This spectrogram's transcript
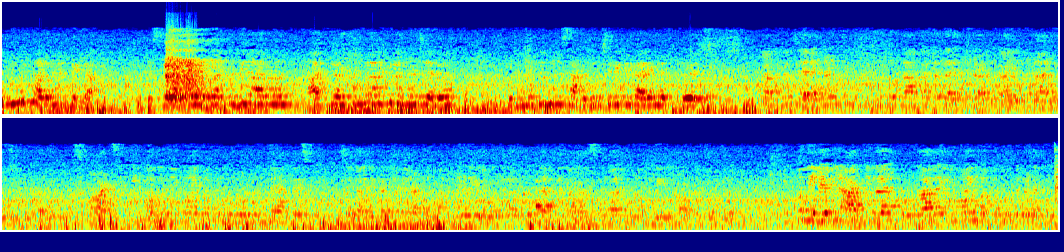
ഒന്നും നടന്നിട്ടില്ല പദ്ധതി കാരണം ആറ്റുകൾക്കുണ്ടാക്കി വരുന്ന ജലവും ബുദ്ധിമുട്ടുന്ന സാഹചര്യത്തിലേക്ക് കാര്യങ്ങൾ എത്തുകയാണ്. ജനങ്ങൾക്ക് ബുദ്ധിമുട്ടുണ്ടാക്കാത്ത തരത്തിലാണ് കാര്യങ്ങൾ ആലോചിക്കുന്നത്. സ്മാർട്ട് സിറ്റി പദ്ധതിയുമായി ബന്ധപ്പെട്ടുകൊണ്ട് നേരത്തെ സൂചിപ്പിച്ച കാര്യങ്ങൾ തന്നെയാണ് മന്ത്രിയുടെ യോഗത്തിലും നേരത്തെ നഗരസഭ ഇപ്പൊ നിലവിൽ ആറ്റുകാൽ പൊങ്കാലയുമായി ബന്ധപ്പെട്ട് കിടക്കുന്ന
